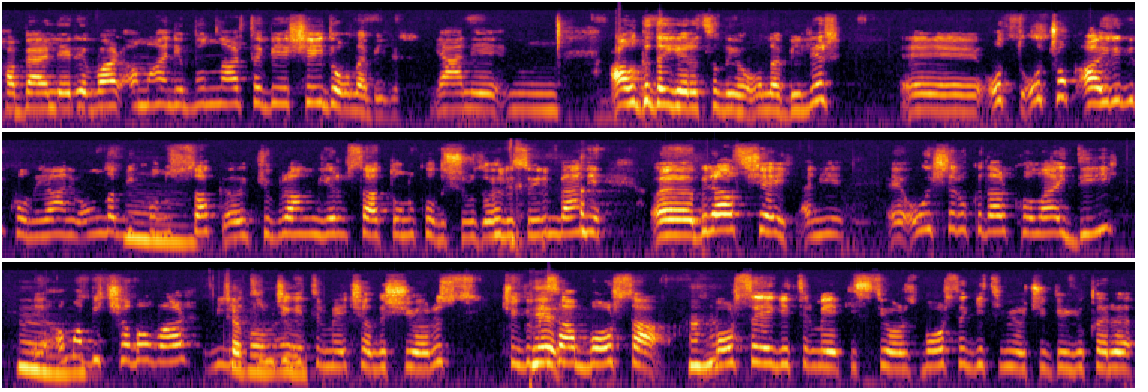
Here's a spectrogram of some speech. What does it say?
haberleri var. Ama hani bunlar tabii şey de olabilir. Yani m, algı da yaratılıyor olabilir. Ee, o, o çok ayrı bir konu yani onunla bir konuşsak e, Kübra'nın yarım saatte onu konuşuruz öyle söyleyeyim. Ben hani e, biraz şey hani e, o işler o kadar kolay değil E, ama bir çaba var. Bir Çaba, yatırımcı evet. getirmeye çalışıyoruz. Çünkü Pe- mesela borsa, borsaya getirmek istiyoruz. Borsa gitmiyor çünkü yukarı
